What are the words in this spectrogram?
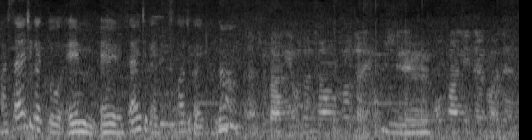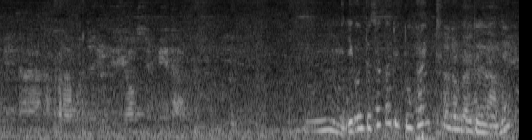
아, 사이즈가 또 M, L 사이즈가 두 가지가 있구나. 자, 주방에 우드 청소자 욕실 곰팡이 제거됩니다. 아까 문제 일이 없습니다. 음, 이건 또 색깔이 또 화이트로 되어 있네.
